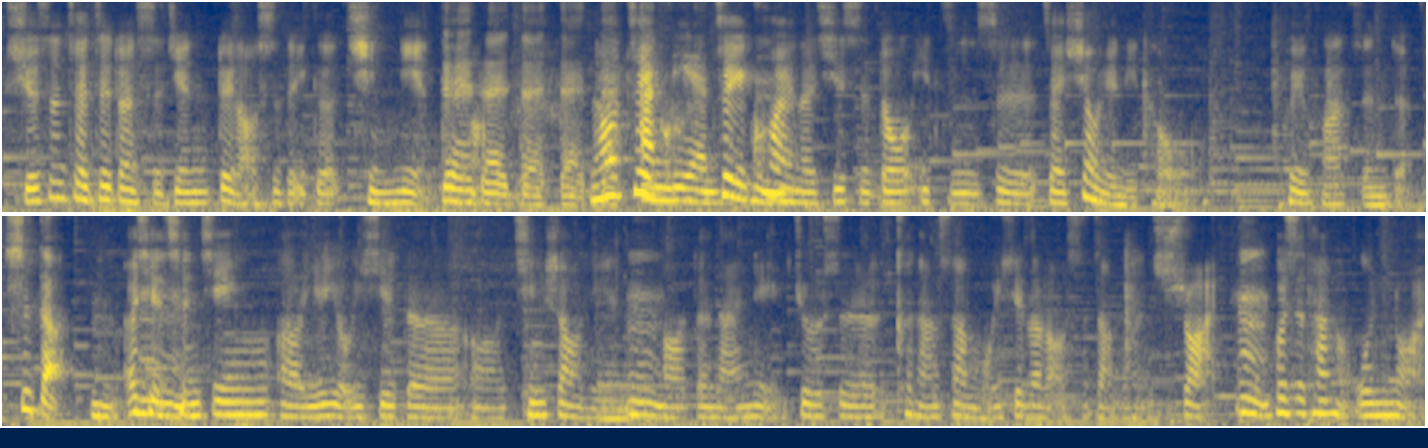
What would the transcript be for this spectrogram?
学生在这段时间对老师的一个轻念，对对对对，然后这这一块呢，其实都一直是在校园里头会发生的。是的，嗯，而且曾经呃也有一些的呃青少年啊的男女，就是课堂上某一些的老师长得很帅，嗯，或是他很温暖，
